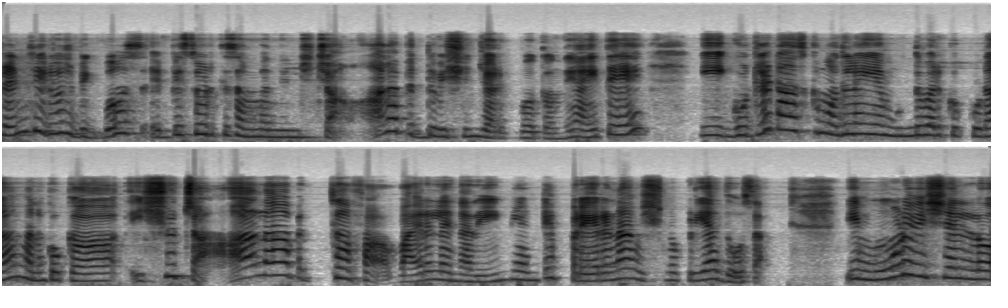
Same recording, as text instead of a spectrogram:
ఫ్రెండ్స్ ఈరోజు బిగ్ బాస్ ఎపిసోడ్కి సంబంధించి చాలా పెద్ద విషయం జరగబోతుంది అయితే ఈ గుడ్ల టాస్క్ మొదలయ్యే ముందు వరకు కూడా మనకు ఒక ఇష్యూ చాలా పెద్ద వైరల్ అయింది అది ఏంటి అంటే ప్రేరణ విష్ణుప్రియ దోశ. ఈ మూడు విషయంలో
